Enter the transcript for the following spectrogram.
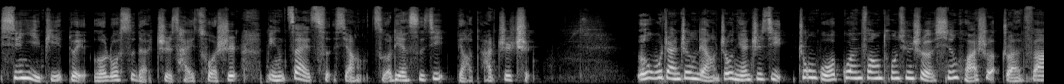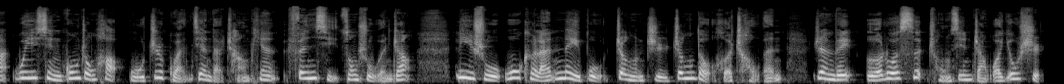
新一批对俄罗斯的制裁措施，并再次向泽连斯基表达支持。俄乌战争两周年之际，中国官方通讯社新华社转发微信公众号“五之管见”的长篇分析综述文章，隶述乌克兰内部政治争斗和丑闻，认为俄罗斯重新掌握优势，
